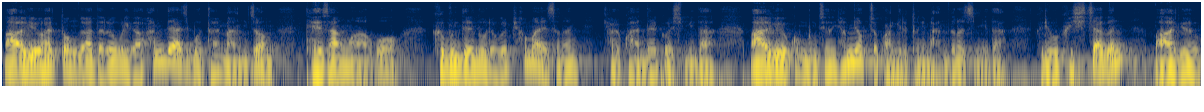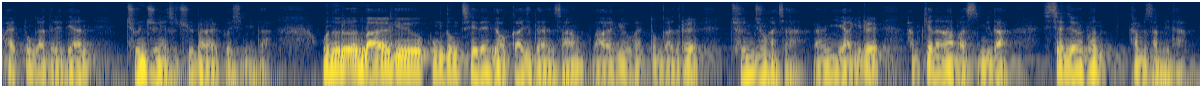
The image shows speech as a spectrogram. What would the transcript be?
마을교육 활동가들을 우리가 환대하지 못할 망정 대상화하고 그분들의 노력을 폄하해서는 결코 안 될 것입니다. 마을교육 공동체는 협력적 관계를 통해 만들어집니다. 그리고 그 시작은 마을교육 활동가들에 대한 존중에서 출발할 것입니다. 오늘은 마을교육 공동체에 대한 몇 가지 단상, 마을교육 활동가들을 존중하자라는 이야기를 함께 나눠봤습니다. 시청자 여러분, 감사합니다.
